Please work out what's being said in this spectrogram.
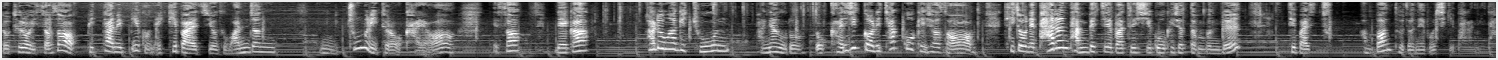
또 들어있어서 비타민 B군, 액티바이즈 여기 완전 음, 충분히 들어가요. 그래서 내가 활용하기 좋은 방향으로 또 간식거리 찾고 계셔서 기존에 다른 단백질바 드시고 계셨던 분들 디바이스 2 한번 도전해 보시기 바랍니다.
